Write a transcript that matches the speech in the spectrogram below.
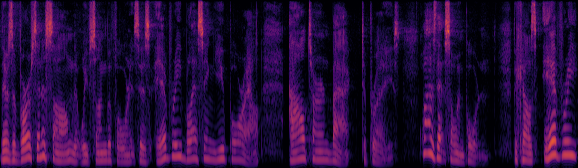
There's a verse in a song that we've sung before, and it says, Every blessing you pour out, I'll turn back to praise. Why is that so important? Because every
